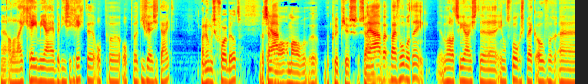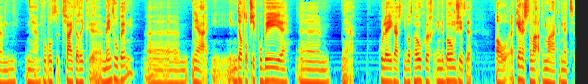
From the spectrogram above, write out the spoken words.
allerlei gremia hebben die zich richten op, uh, op eh, diversiteit. Maar noem eens een voorbeeld. Dat zijn allemaal, allemaal clubjes. Samen. Nou ja, bijvoorbeeld, hè, ik, we hadden het zojuist in ons voorgesprek over um, ja, bijvoorbeeld het feit dat ik mentor ben. Ehm, ja, in, in, dat opzicht probeer je um, ja, collega's die wat hoger in de boom zitten al kennis te laten maken met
